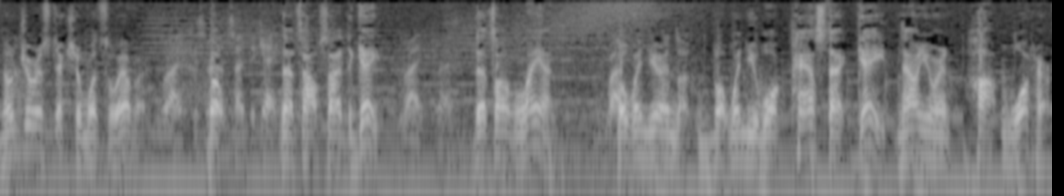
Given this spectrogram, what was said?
No jurisdiction whatsoever. Right, because outside the gate. That's outside the gate. Right, right. That's on land. Right. But when you're in the, but when you walk past that gate, now you're in hot water,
